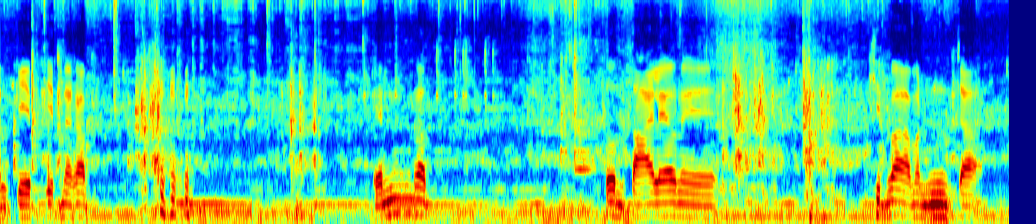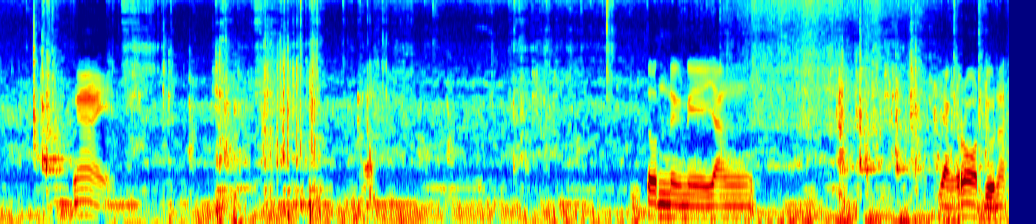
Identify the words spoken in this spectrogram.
านเกมผิดนะครับ เห็นแบบต้นตายแล้วนี่คิดว่ามันจะง่ายครับอีกต้นหนึ่งนี่ยังยังรอดอยู่นะ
